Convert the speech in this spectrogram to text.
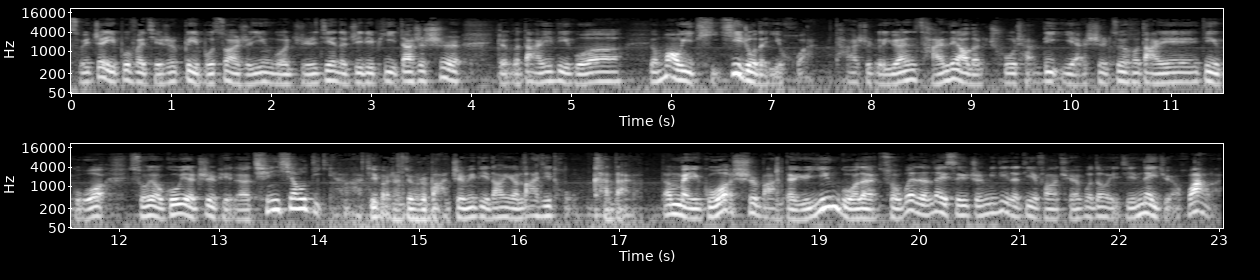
所以这一部分其实并不算是英国直接的 GDP，但是是整个大英帝国个贸易体系中的一环。它是个原材料的出产地，也是最后大英帝国所有工业制品的倾销地啊。基本上就是把殖民地当一个垃圾桶看待了。但美国是把等于英国的所谓的类似于殖民地的地方，全部都已经内卷化了。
